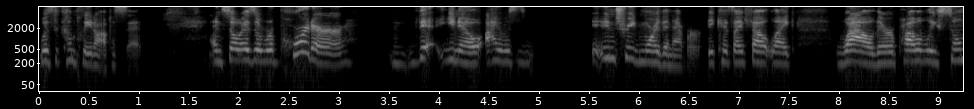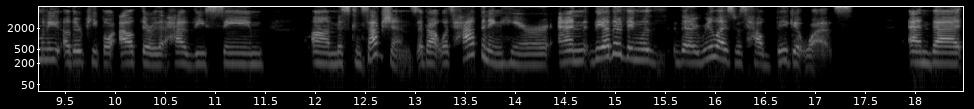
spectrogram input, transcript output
was the complete opposite. And so, as a reporter, the, you know, I was intrigued more than ever because I felt like, wow, there are probably so many other people out there that have these same um, misconceptions about what's happening here. And the other thing was that I realized was how big it was and that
